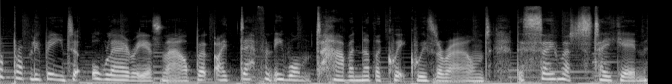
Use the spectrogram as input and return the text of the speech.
I've probably been to all areas now, but I definitely want to have another quick whiz around. There's so much to take in.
